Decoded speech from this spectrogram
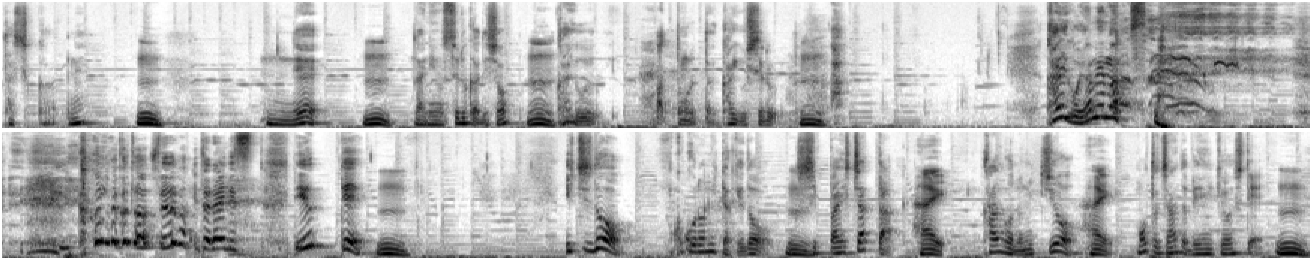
確かね。うん。んで、うん。何をするかでしょ？うん。介護、パッと思ったら介護してる。うん。介護やめます こんなことはしてるわけじゃないですって言って、うん。一度試みたけど、うん失敗しちゃったはい。看護の道をはい。もっとちゃんと勉強して、うん。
